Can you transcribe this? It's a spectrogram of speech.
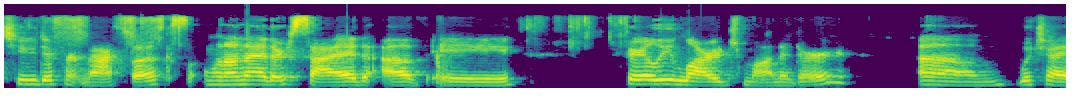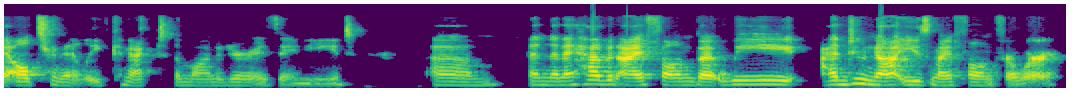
two different MacBooks, one on either side of a fairly large monitor, um, which I alternately connect to the monitor as I need. Um, and then I have an iPhone, but we I do not use my phone for work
